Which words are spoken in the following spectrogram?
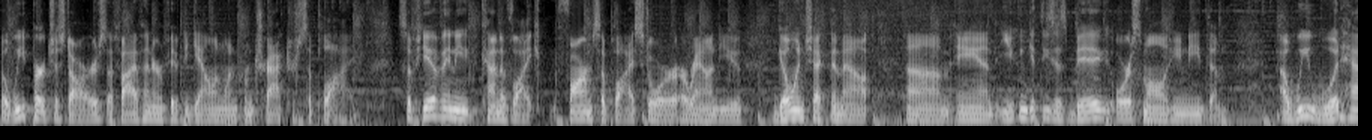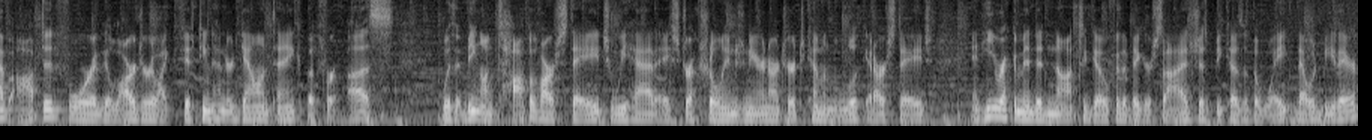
but we purchased ours, a 550 gallon one from Tractor Supply. So if you have any kind of like farm supply store around you, go and check them out. Um, and you can get these as big or as small as you need them. Uh, we would have opted for the larger, like 1500 gallon tank, but for us, with it being on top of our stage, we had a structural engineer in our church come and look at our stage, and he recommended not to go for the bigger size just because of the weight that would be there.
